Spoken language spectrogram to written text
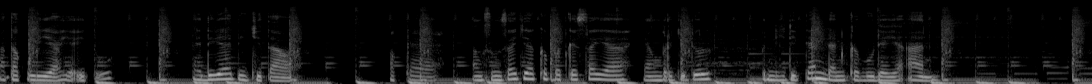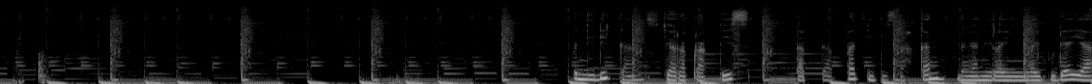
mata kuliah yaitu media digital. Oke, langsung saja ke podcast saya yang berjudul Pendidikan dan Kebudayaan. Pendidikan secara praktis tak dapat dipisahkan dengan nilai-nilai budaya.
